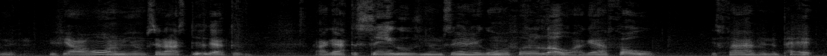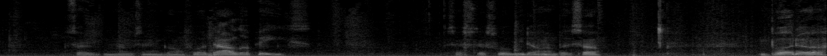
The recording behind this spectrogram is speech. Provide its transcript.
But if y'all want them, you know what I'm saying, I still got the I got the singles, you know what I'm saying? They're going for the low. I got four. It's five in the pack. So, you know what I'm saying? Going for a dollar a piece. So that's, that's what we doing. But so, but uh,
